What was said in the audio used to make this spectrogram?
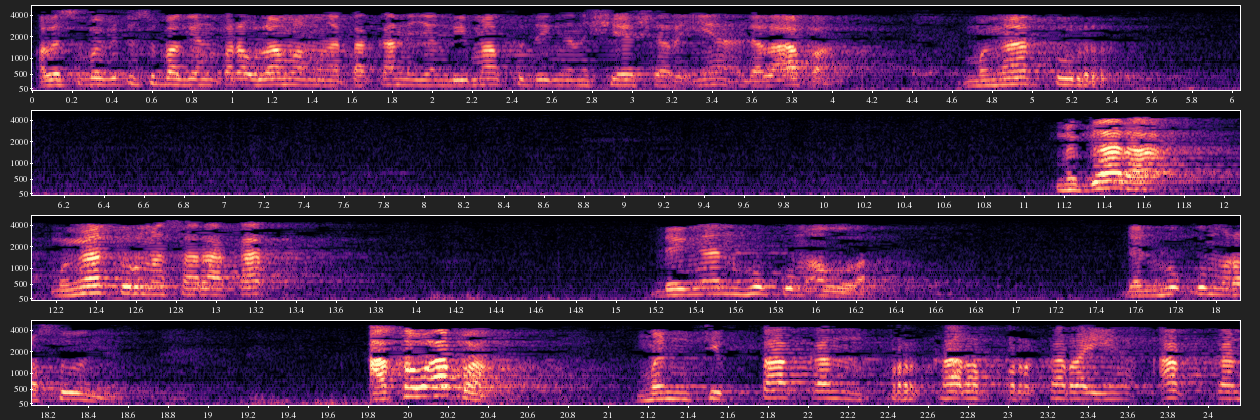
Oleh sebab itu sebagian para ulama mengatakan yang dimaksud dengan syiah syariah adalah apa? Mengatur negara, mengatur masyarakat dengan hukum Allah dan hukum Rasulnya. Atau apa? Menciptakan perkara-perkara yang akan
